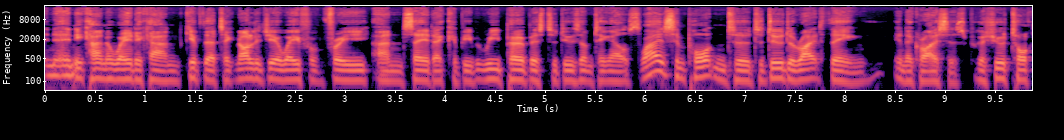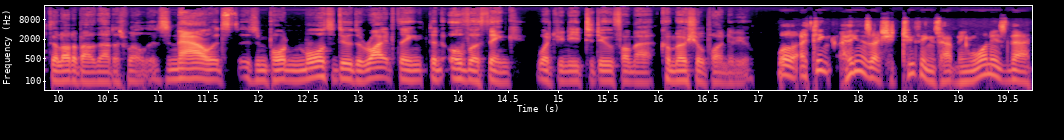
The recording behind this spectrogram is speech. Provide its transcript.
in any kind of way they can, give their technology away for free and say that could be repurposed to do something else. Why it's important to to do the right thing in a crisis because you talked a lot about that as well. It's now it's, it's important more to do the right thing than overthink what you need to do from a commercial point of view. Well i think i think there's actually two things happening. One is that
